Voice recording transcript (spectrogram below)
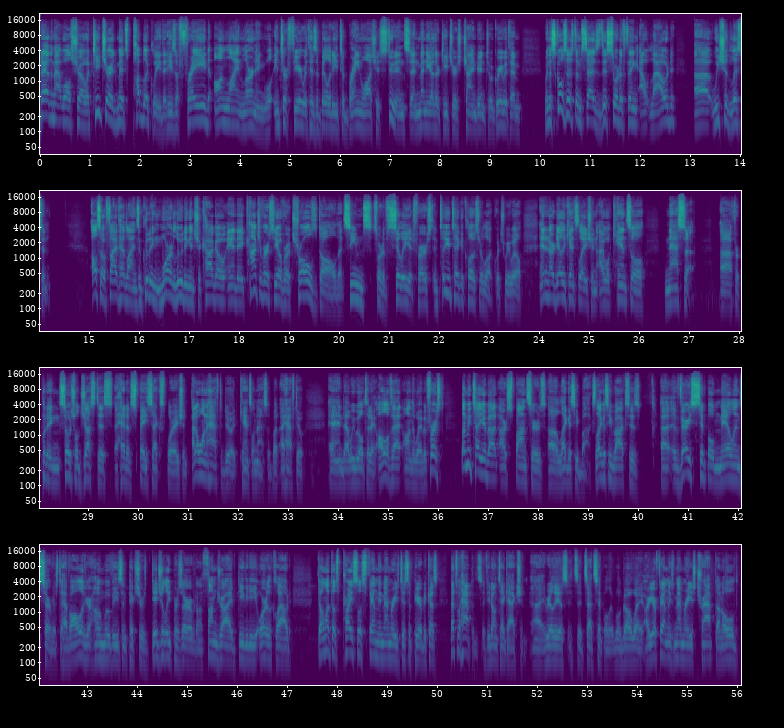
Today on the Matt Walsh Show, a teacher admits publicly that he's afraid online learning will interfere with his ability to brainwash his students, and many other teachers chimed in to agree with him. When the school system says this sort of thing out loud, uh, we should listen. Also, five headlines, including more looting in Chicago and a controversy over a Trolls doll that seems sort of silly at first until you take a closer look, which we will. And in our daily cancellation, I will cancel NASA uh, for putting social justice ahead of space exploration. I don't want to have to do it, cancel NASA, but I have to. And uh, we will today. All of that on the way. But first, let me tell you about our sponsors, uh, Legacy Box. Legacy Box is uh, a very simple mail-in service to have all of your home movies and pictures digitally preserved on a thumb drive, DVD, or the cloud. Don't let those priceless family memories disappear because that's what happens if you don't take action. Uh, it really is. It's it's that simple. It will go away. Are your family's memories trapped on old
